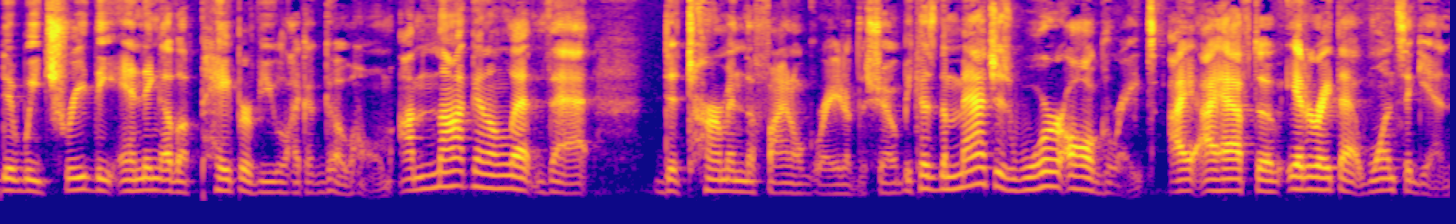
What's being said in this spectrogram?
did we treat the ending of a pay per view like a go home? I'm not to let that determine the final grade of the show because the matches were all great. I, I have to iterate that once again.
